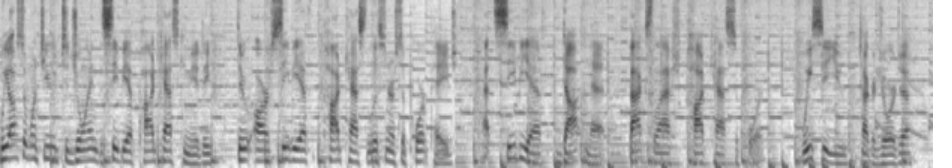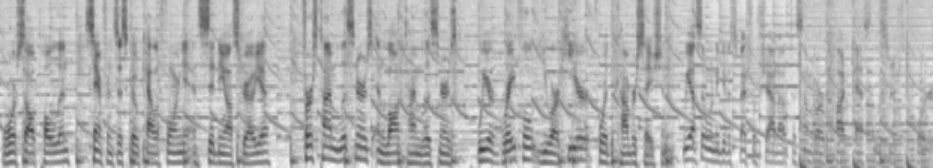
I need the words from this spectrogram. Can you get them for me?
We also want you to join the CBF podcast community through our CBF podcast listener support page at cbf.net backslash podcast support. We see you, Tucker, Georgia, Warsaw, Poland, San Francisco, California, and Sydney, Australia. First time listeners and long time listeners, we are grateful you are here for the conversation. We also want to give a special shout out to some of our podcast listener supporters,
